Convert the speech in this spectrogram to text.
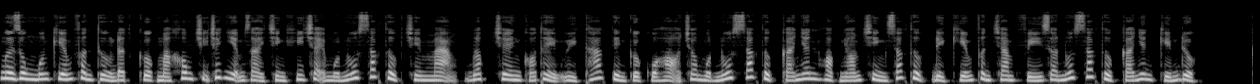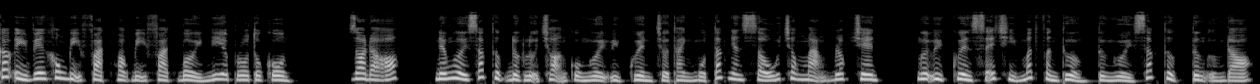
Người dùng muốn kiếm phần thưởng đặt cược mà không chịu trách nhiệm giải trình khi chạy một nút xác thực trên mạng, blockchain có thể ủy thác tiền cược của họ cho một nút xác thực cá nhân hoặc nhóm trình xác thực để kiếm phần trăm phí do nút xác thực cá nhân kiếm được. Các ủy viên không bị phạt hoặc bị phạt bởi NIA Protocol. Do đó, nếu người xác thực được lựa chọn của người ủy quyền trở thành một tác nhân xấu trong mạng blockchain, người ủy quyền sẽ chỉ mất phần thưởng từ người xác thực tương ứng đó.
